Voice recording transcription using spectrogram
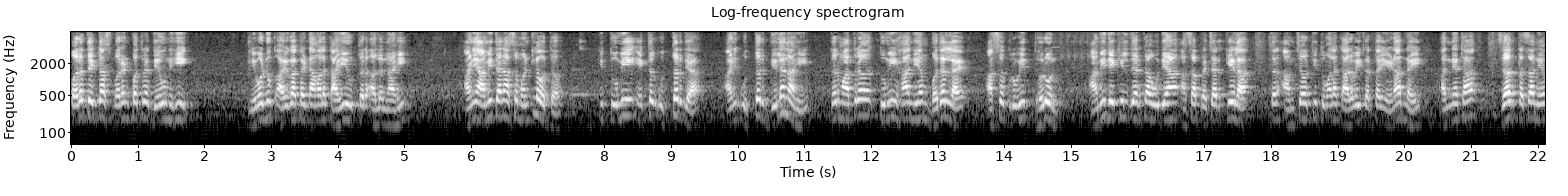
परत एकदा स्मरणपत्र देऊनही निवडणूक आयोगाकडनं आम्हाला काही उत्तर आलं नाही. आणि आम्ही त्यांना असं म्हटलं होतं की तुम्ही एकतर उत्तर द्या आणि उत्तर दिलं नाही तर मात्र तुम्ही हा नियम बदलला आहे असं गृहीत धरून आम्ही देखील जर का उद्या असा प्रचार केला तर आमच्यावरती तुम्हाला कारवाई करता येणार नाही. अन्यथा जर तसा नियम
